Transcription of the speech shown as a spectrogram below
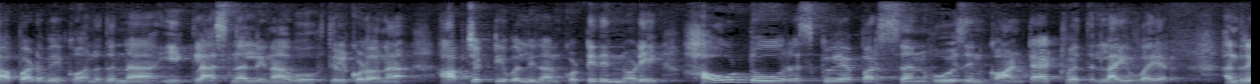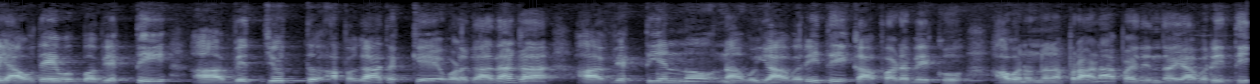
ಕಾಪಾಡಬೇಕು ಅನ್ನೋದನ್ನು ಈ ಕ್ಲಾಸ್ನಲ್ಲಿ ನಾವು ತಿಳ್ಕೊಳ್ಳೋಣ. ಆಬ್ಜೆಕ್ಟಿವಲ್ಲಿ ನಾನು ಕೊಟ್ಟಿದ್ದೀನಿ ನೋಡಿ how to rescue a person who is in contact with live wire ಅಂದರೆ ಯಾವುದೇ ಒಬ್ಬ ವ್ಯಕ್ತಿ ವಿದ್ಯುತ್ ಅಪಘಾತಕ್ಕೆ ಒಳಗಾದಾಗ ಆ ವ್ಯಕ್ತಿಯನ್ನು ನಾವು ಯಾವ ರೀತಿ ಕಾಪಾಡಬೇಕು, ಅವನು ನನ್ನ ಪ್ರಾಣಾಪಾಯದಿಂದ ಯಾವ ರೀತಿ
